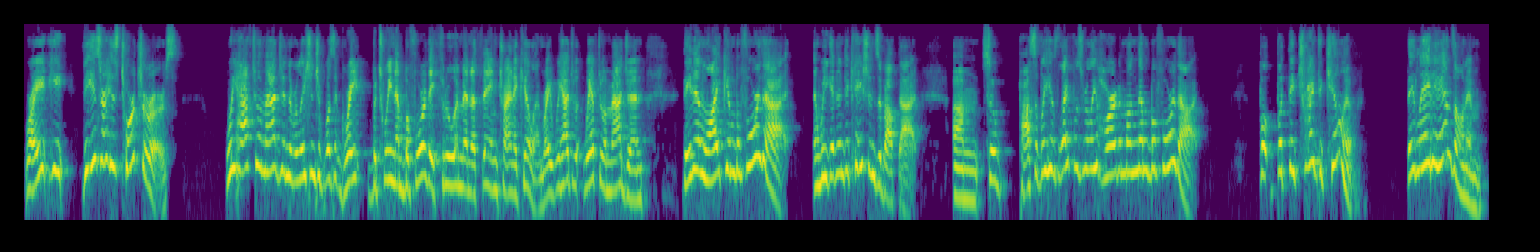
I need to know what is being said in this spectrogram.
right? He these are his torturers. we have to imagine the relationship wasn't great between them before they threw him in a thing trying to kill him, right? We had to, we have to imagine they didn't like him before that. And we get indications about that. Um, so possibly his life was really hard among them before that. But, but they tried to kill him. They laid hands on him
